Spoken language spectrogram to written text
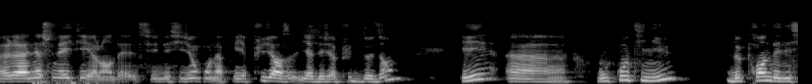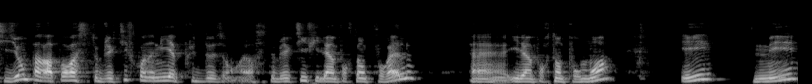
euh, la nationalité irlandaise, c'est une décision qu'on a prise il y a plusieurs, il y a déjà plus de deux ans, et euh, on continue de prendre des décisions par rapport à cet objectif qu'on a mis il y a plus de deux ans. Alors cet objectif, il est important pour elle, euh, il est important pour moi, et mais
